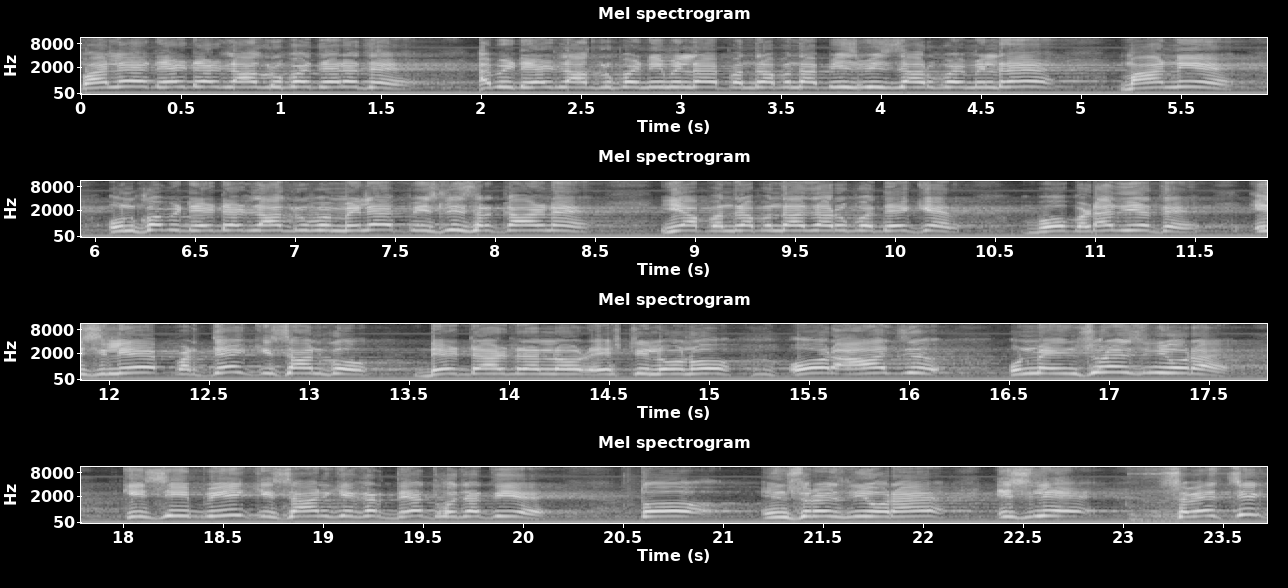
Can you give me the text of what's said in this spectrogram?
पहले डेढ़ डेढ़ लाख रुपए दे रहे थे। अभी डेढ़ लाख रुपए नहीं मिल रहे, पंद्रह पंद्रह बीस बीस हज़ार रुपए मिल रहे हैं। माननीय, उनको भी डेढ़ डेढ़ लाख रुपए मिले। पिछली सरकार ने, या पंद्रह पंद्रह हज़ार रुपए देकर वो बढ़ा दिए थे। इसलिए प्रत्येक किसान को डेढ़ डेढ़ लोन एस लोन हो और आज उनमें इंश्योरेंस नहीं हो रहा है। किसी भी किसान की अगर डेथ हो जाती है तो इंश्योरेंस नहीं हो रहा है। इसलिए स्वैच्छिक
